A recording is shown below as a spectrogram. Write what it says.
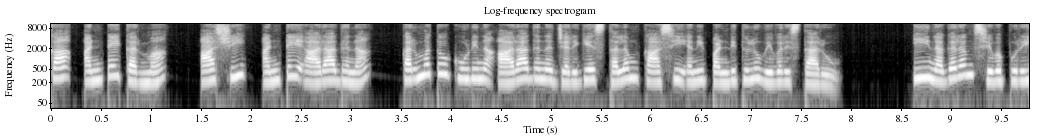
క అంటే కర్మ ఆశి అంటే ఆరాధన కర్మతో కూడిన ఆరాధన జరిగే స్థలం కాశీ అని పండితులు వివరిస్తారు. ఈ నగరం శివపురి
